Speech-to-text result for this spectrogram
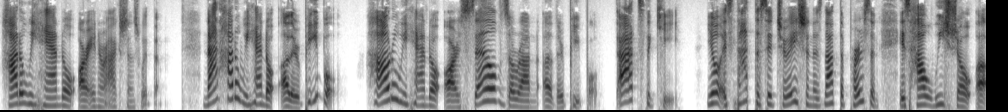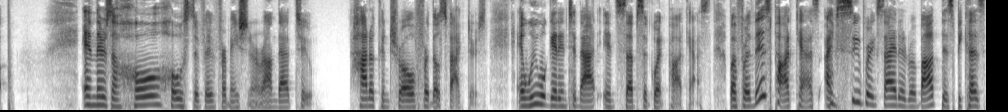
How do we handle our interactions with them? Not how do we handle other people? How do we handle ourselves around other people? That's the key. You know, it's not the situation, it's not the person, it's how we show up. And there's a whole host of information around that too how to control for those factors. And we will get into that in subsequent podcasts. But for this podcast, I'm super excited about this because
